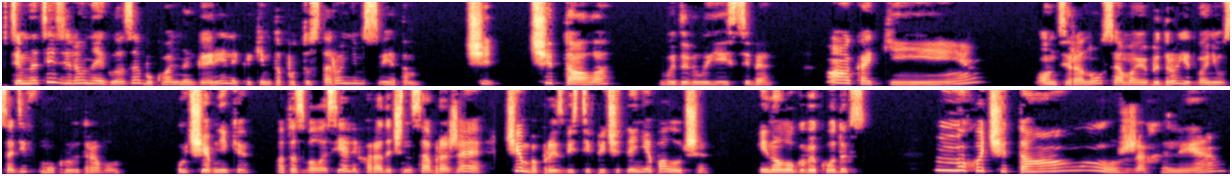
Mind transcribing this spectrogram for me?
В темноте зеленые глаза буквально горели каким-то потусторонним светом. Ч «Читала», — выдавила я из себя. «А какие?» Он тиранулся, а мое бедро едва не усадив в мокрую траву. «Учебники», отозвалась я, лихорадочно соображая, чем бы произвести впечатление получше. И налоговый кодекс? Ну, хоть читал уже хлеб.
